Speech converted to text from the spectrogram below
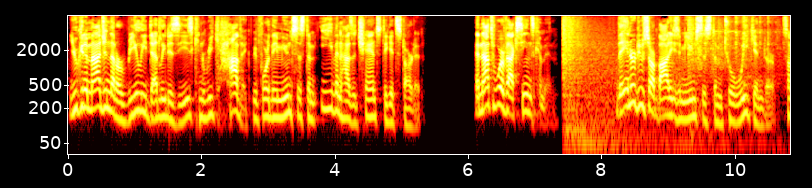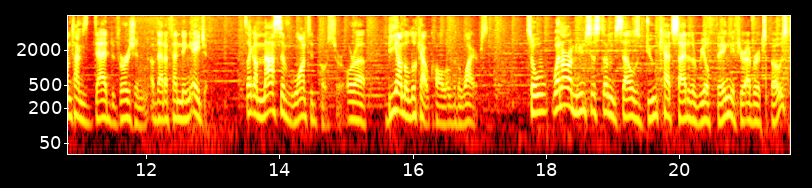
You can imagine that a really deadly disease can wreak havoc before the immune system even has a chance to get started. And that's where vaccines come in. They introduce our body's immune system to a weakened or sometimes dead version of that offending agent. It's like a massive wanted poster or a be on the lookout call over the wires. So when our immune system cells do catch sight of the real thing, if you're ever exposed,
